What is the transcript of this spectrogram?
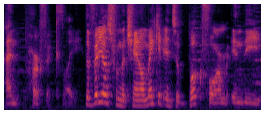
and perfectly. The videos from the channel make it into book form in the,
